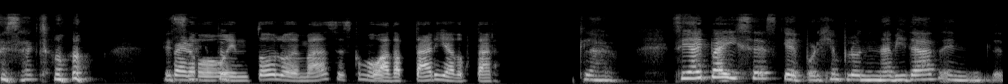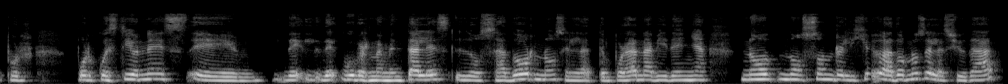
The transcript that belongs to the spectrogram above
exacto, pero en todo lo demás es como adaptar y adoptar. Claro. Sí, hay países que, por ejemplo, en Navidad, en, por, por cuestiones eh, de, de gubernamentales, los adornos en la temporada navideña no, no son religiosos, adornos de la ciudad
